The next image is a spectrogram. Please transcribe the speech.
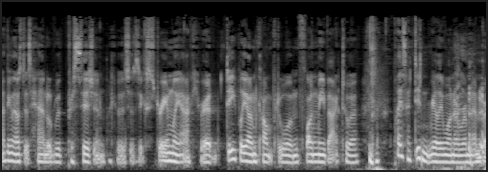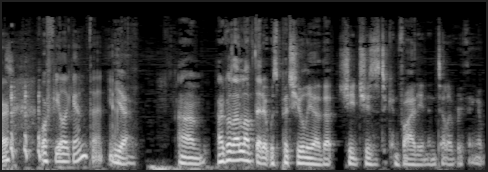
I think that was just handled with precision. Like it was just extremely accurate, deeply uncomfortable and flung me back to a place I didn't really want to remember or feel again. But yeah. Yeah. Um, of course, I love that it was Petulia that she chooses to confide in and tell everything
